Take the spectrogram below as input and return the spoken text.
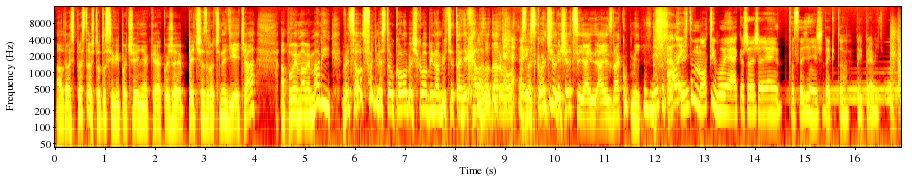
ale teraz si predstav, že toto si vypočuje nejaké akože 5-6 ročné dieťa a povie máme, mami, veď sa odfoďme s tou kolobežkou, aby nám ich teta nechala zadarmo. Sme skončili všetci aj, aj s nákupmi. Ale ich to motivuje, akože, že v podstate niečo takto pripraviť.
